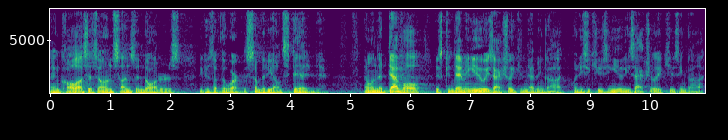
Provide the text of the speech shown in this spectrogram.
and call us his own sons and daughters because of the work that somebody else did. And when the devil is condemning you, he's actually condemning God. When he's accusing you, he's actually accusing God.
